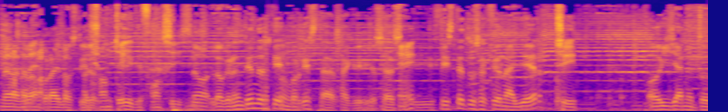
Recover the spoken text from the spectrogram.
No, no, por ahí los de Francis. No, lo que no entiendo es que por qué estás aquí. O sea, si ¿Eh? hiciste tu sección ayer, Sí. Hoy ya no te,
